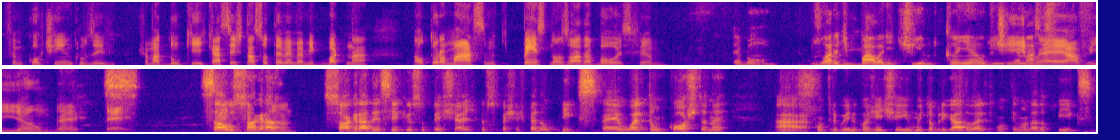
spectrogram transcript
um filme curtinho, inclusive, chamado Dunkirk. Assiste na sua TV, meu amigo. Bote na, na altura máxima que pense numa zoada boa esse filme. É bom. Usuário de bala, de tiro, de canhão, de. É tiro, é, massa, é avião, é. é Saulo, só, agra... só agradecer aqui o Superchat, o Superchat, perdão, o Pix, é, o Wellington Costa, né? Ah, contribuindo com a gente aí. Muito obrigado, Wellington, por ter mandado o Pix.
